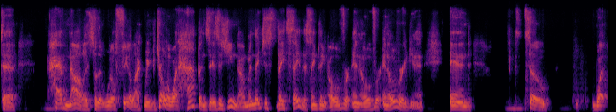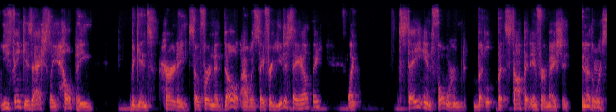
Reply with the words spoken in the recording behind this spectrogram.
to have knowledge so that we'll feel like we're in control. And what happens is, as you know, man, they just they say the same thing over and over and over again. And so what you think is actually helping begins hurting. So for an adult, I would say for you to stay healthy, like stay informed, but but stop at information. In mm-hmm. other words,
